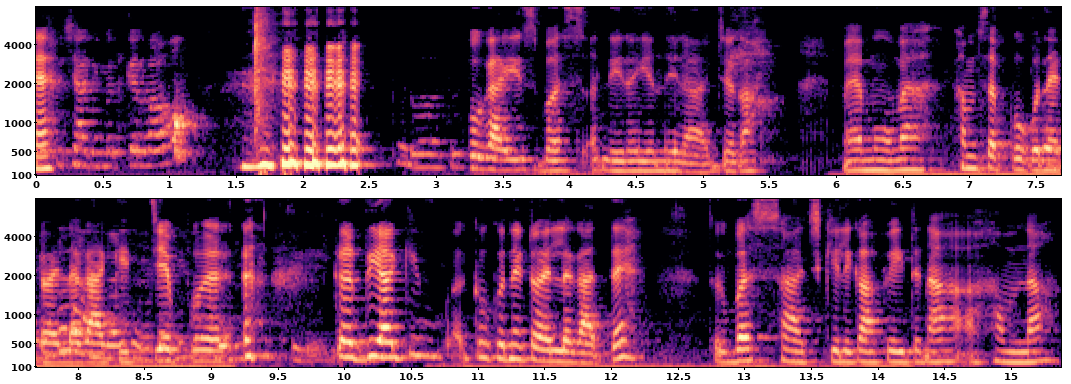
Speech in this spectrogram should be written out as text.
है? शादी मत करवाओ। तो गाइस बस अंधेरा ही अंधेरा जगह। मैं मुँह में हम सब कोकोनट ऑयल लगा के चिप कर दिया कि कोकोनट ऑयल लगाते हैं। तो बस आज के लिए काफ़ी इतना हम ना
